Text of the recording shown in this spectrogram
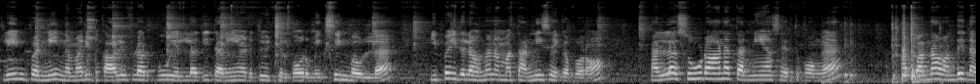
க்ளீன் பண்ணி இந்த மாதிரி காலிஃப்ளவர் பூ எல்லாத்தையும் தனியாக எடுத்து வச்சுருக்கோம் ஒரு மிக்சிங் பவுலில் இப்போ இதில் வந்து நம்ம தண்ணி சேர்க்க போகிறோம் நல்லா சூடான தண்ணியாக சேர்த்துக்கோங்க. அப்போ தான் வந்து இந்த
